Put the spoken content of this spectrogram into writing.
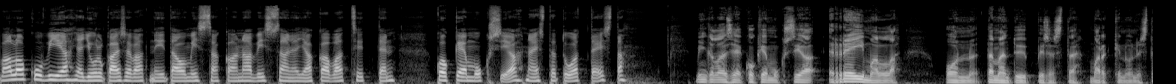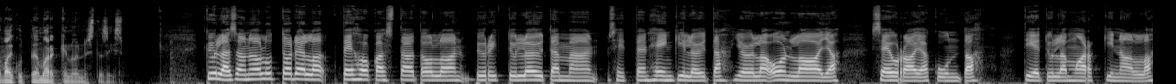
valokuvia ja julkaisevat niitä omissa kanavissaan ja jakavat sitten kokemuksia näistä tuotteista. Minkälaisia kokemuksia Reimalla on tämän tyyppisestä markkinoinnista, vaikuttajamarkkinoinnista siis? Kyllä se on ollut todella tehokasta, että ollaan pyritty löytämään sitten henkilöitä, joilla on laaja seuraajakunta tietyllä markkinalla.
